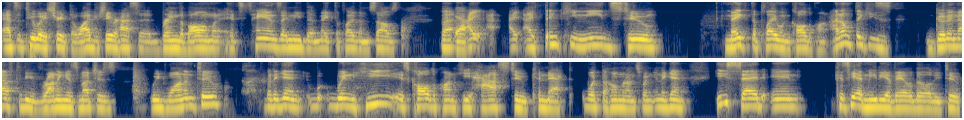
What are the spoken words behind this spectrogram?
that's a two way street. The wide receiver has to bring the ball, and when it hits his hands, they need to make the play themselves. But yeah. I, I, I think he needs to make the play when called upon. I don't think he's good enough to be running as much as we'd want him to. But again, w- when he is called upon, he has to connect with the home run swing. And again, he said in because he had media availability too.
